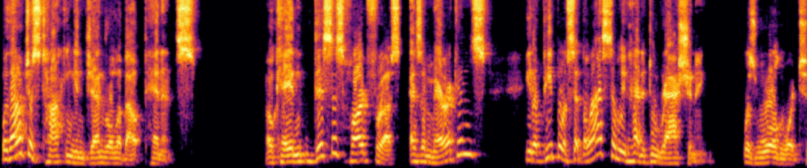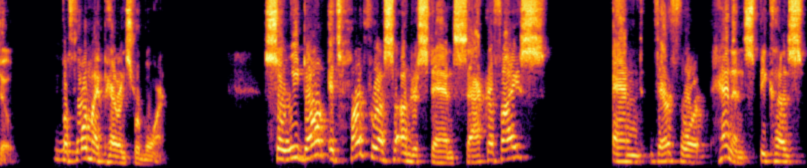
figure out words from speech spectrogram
without just talking in general about penance. Okay. And this is hard for us as Americans. You know, people have said the last time we've had to do rationing was World War II, mm-hmm. before my parents were born. So we don't, it's hard for us to understand sacrifice and therefore penance because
